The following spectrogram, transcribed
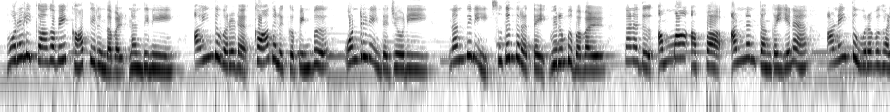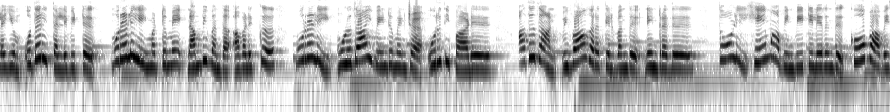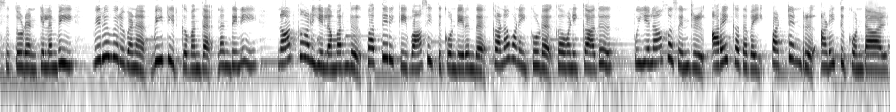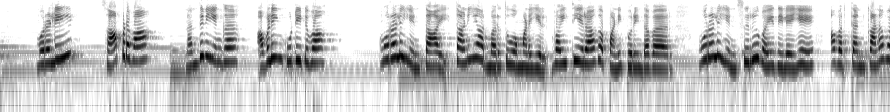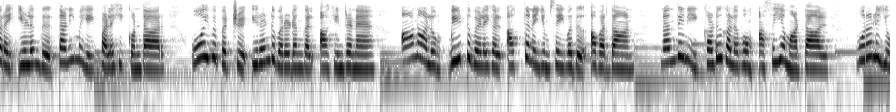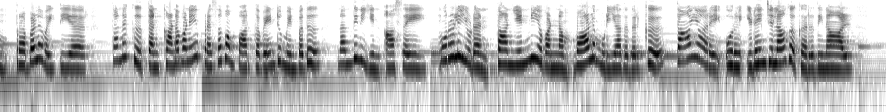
முரளிக்காகவே காத்திருந்தவள் நந்தினி. ஐந்து வருட காதலுக்கு பின்பு ஒன்றிணைந்த ஜோடி நந்தினி சுதந்திரத்தை விரும்புபவள். தனது அம்மா அப்பா அண்ணன் தங்கை என அனைத்து உறவுகளையும் உதறி தள்ளிவிட்டு முரளியை மட்டுமே நம்பி வந்த அவளுக்கு முரளி முழுதாய் வேண்டுமென்ற உறுதிப்பாடு. அதுதான் விவாகரத்தில் வந்து நின்றது. தோழி ஹேமாவின் வீட்டிலிருந்து கோபாவேசத்துடன் கிளம்பி விறுவிறுவென வீட்டிற்கு வந்த நந்தினி நாட்காலியில் அமர்ந்து பத்திரிகை வாசித்துக் கொண்டிருந்த கணவனை கூட கவனிக்காது புயலாக சென்று அரைக்கதவை பட்டென்று அடைத்து கொண்டாள். முரளி சாப்பிடவா நந்தினி எங்க? அவளையும் கூட்டிட்டு வா. முரளியின் தாய் தனியார் மருத்துவமனையில் வைத்தியராக பணிபுரிந்தவர். முரளியின் சிறு வயதிலேயே அவர் தன் கணவரை இழந்து தனிமையை பழகிக்கொண்டார் ஓய்வு பெற்று இரண்டு வருடங்கள் ஆகின்றன. ஆனாலும் வீட்டு வேலைகள் அத்தனையும் செய்வது அவர்தான். நந்தினி கடுகளவும் அசைய மாட்டாள். முரளியும் பிரபல வைத்தியர். தனக்கு தன் கணவனே பிரசவம் பார்க்க வேண்டும் என்பது நந்தினியின் ஆசை. முரளியுடன் தான் எண்ணிய வண்ணம் வாழ முடியாததற்கு தாயாரை ஒரு இடைஞ்சலாக கருதினாள்.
